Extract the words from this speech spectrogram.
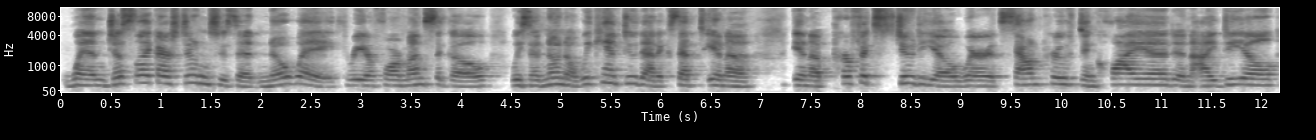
when, just like our students who said, no way, three or four months ago, we said, no, no, we can't do that except in a in a perfect studio where it's soundproofed and quiet and ideal.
